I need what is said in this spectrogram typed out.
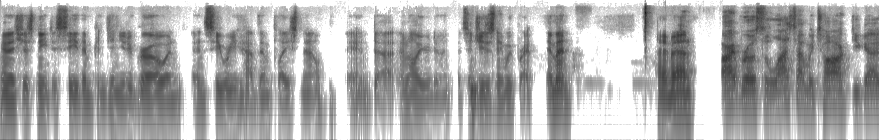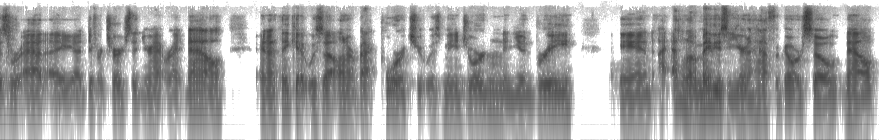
And it's just neat to see them continue to grow and, and see where you have them placed now and, uh, and all you're doing. It's in Jesus' name we pray. Amen. Amen. All right, bro. So the last time we talked, you guys were at a, a different church than you're at right now. And I think it was uh, on our back porch. It was me and Jordan and you and Bree. And I, I don't know, maybe it's a year and a half ago or so now,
